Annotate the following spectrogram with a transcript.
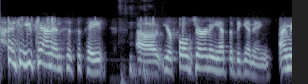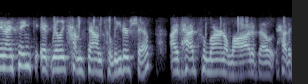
you can't anticipate uh, your full journey at the beginning. I mean, I think it really comes down to leadership. I've had to learn a lot about how to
